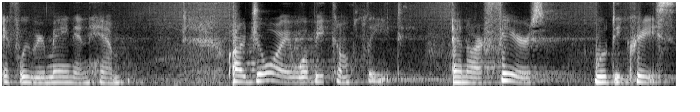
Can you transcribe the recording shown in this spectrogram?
if we remain in Him. Our joy will be complete and our fears will decrease.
